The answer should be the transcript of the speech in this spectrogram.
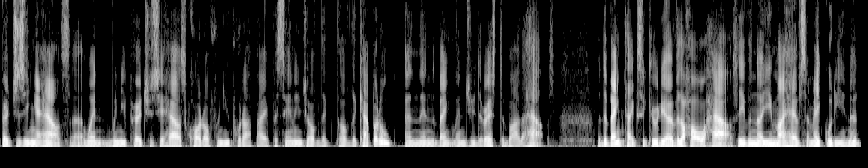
purchasing a house. Uh, when when you purchase your house, quite often you put up a percentage of the of the capital, and then the bank lends you the rest to buy the house. But the bank takes security over the whole house, even though you may have some equity in it.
